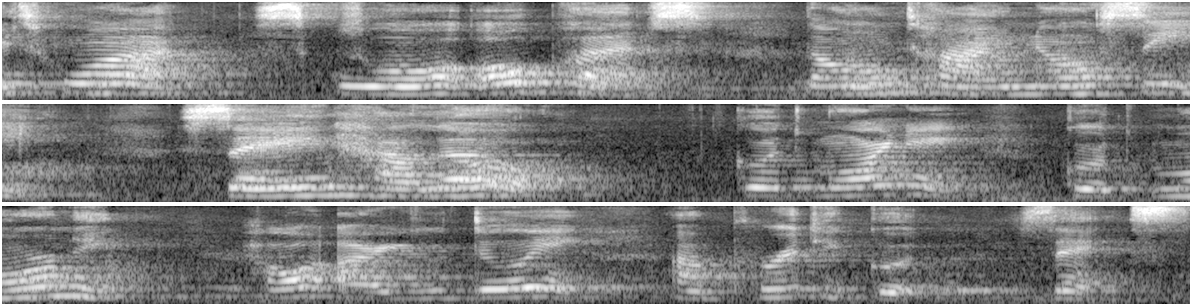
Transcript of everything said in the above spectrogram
It's one. School opens. Long time no see. Saying hello. Good morning. Good morning. How are you doing? I'm pretty good, thanks.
